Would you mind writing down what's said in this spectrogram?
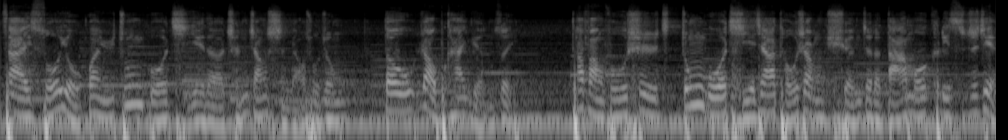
在所有关于中国企业的成长史描述中，都绕不开原罪。它仿佛是中国企业家头上悬着的达摩克利斯之剑。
